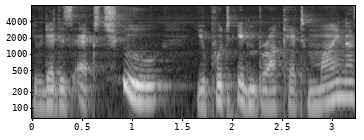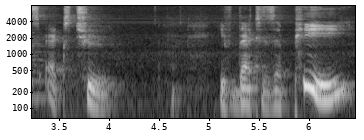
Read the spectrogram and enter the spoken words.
If that is x2, you put in bracket minus x2. If that is a p,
